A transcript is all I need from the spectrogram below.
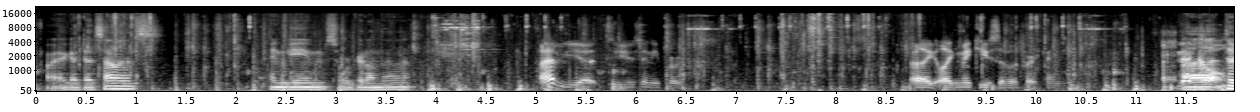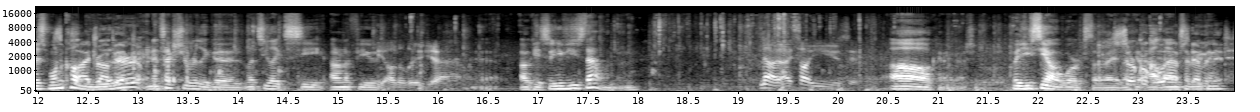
Alright, I got dead silence. End game, so we're good on that. I have yet to use any perks. Or like, like make use of a perk. I mean. Uh, there's one Supply called drop Looter, and it's actually really good. It lets you like see. I don't know if you. See all the loot, yeah. Yeah. Okay, so you've used that one then. No, I saw you use it. Oh, okay, gotcha. But you see how it works though, right? Like Circle it outlines collapse everything. imminent.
